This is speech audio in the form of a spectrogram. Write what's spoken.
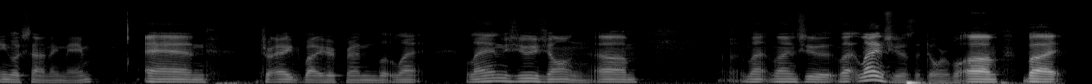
English sounding name, and dragged by her friend Lan, Zhu Um, Lan, Lan Zhu, Lan Zhu is adorable. Um, but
